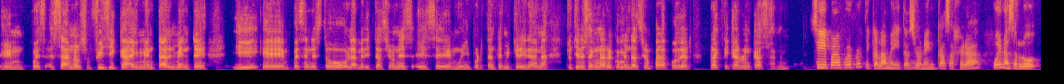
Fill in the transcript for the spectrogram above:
em, pues sanos física y mentalmente Y eh, pues en esto la meditación es, es eh, muy importante, mi querida Ana. ¿Tú tienes alguna recomendación para poder practicarlo en casa, no? Sí, para poder practicar la meditación en casa, Jera, pueden hacerlo.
